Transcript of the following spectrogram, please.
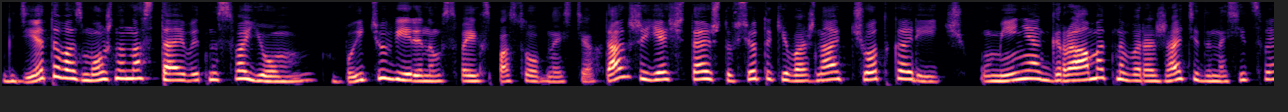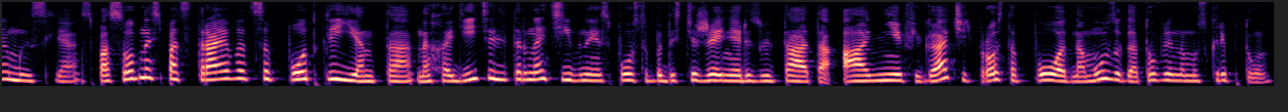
где-то, возможно, настаивать на своем, быть уверенным в своих способностях. Также я считаю, что все-таки важна четкая речь, умение грамотно выражать и доносить свои мысли, способность подстраиваться под клиента, находить альтернативные способы достижения результата, а не фигачить просто по одному заготовленному скрипту.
